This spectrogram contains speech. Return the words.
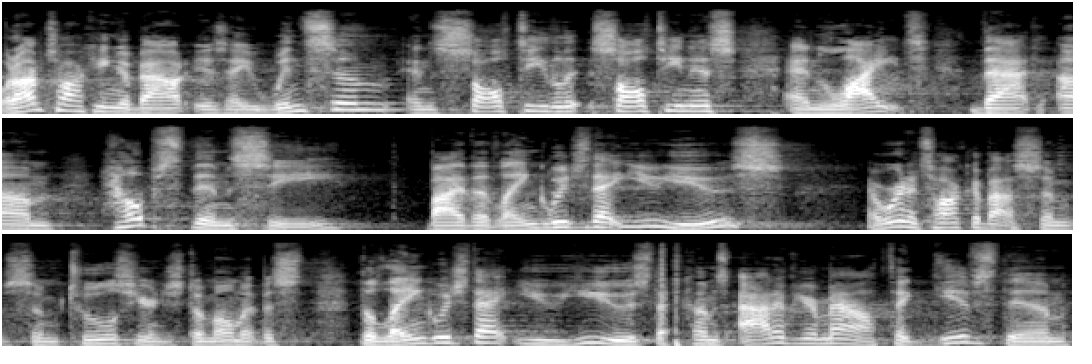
What I'm talking about is a winsome and salty, saltiness and light that um, helps them see by the language that you use. And we're going to talk about some, some tools here in just a moment, but the language that you use that comes out of your mouth that gives them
